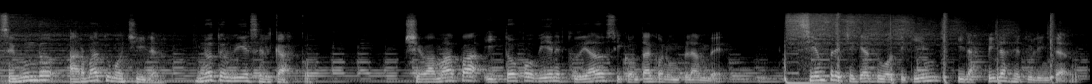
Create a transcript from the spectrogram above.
Segundo, arma tu mochila. No te olvides el casco. Lleva mapa y topo bien estudiados y contá con un plan B. Siempre chequea tu botiquín y las pilas de tu linterna.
